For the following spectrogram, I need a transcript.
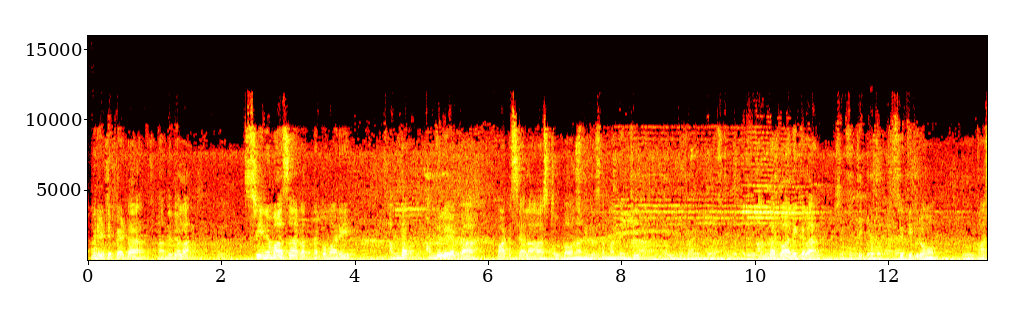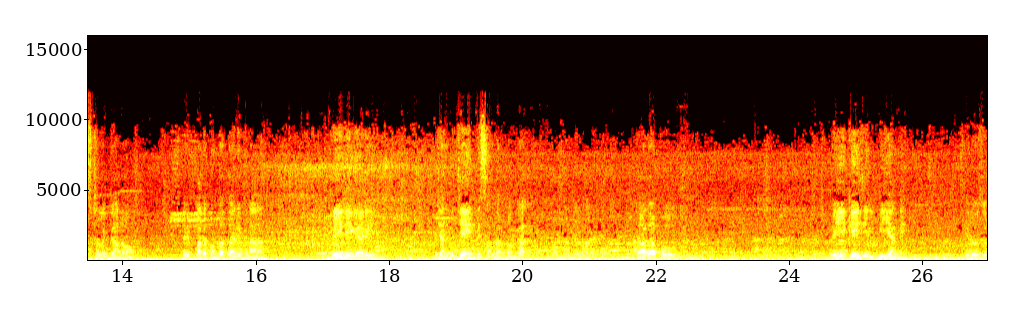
రామిరెడ్డిపేట నందుగల శ్రీనివాస రత్నకుమారి అంద అందుల యొక్క పాఠశాల హాస్టల్ భవనానికి సంబంధించి అంద బాలికల స్థితి గృహం హాస్టల్కి గాను రేపు పదకొండో తారీఖున బెయిలీ గారి జన్మ జయంతి సందర్భంగా దాదాపు వెయ్యి కేజీల బియ్యాన్ని ఈరోజు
